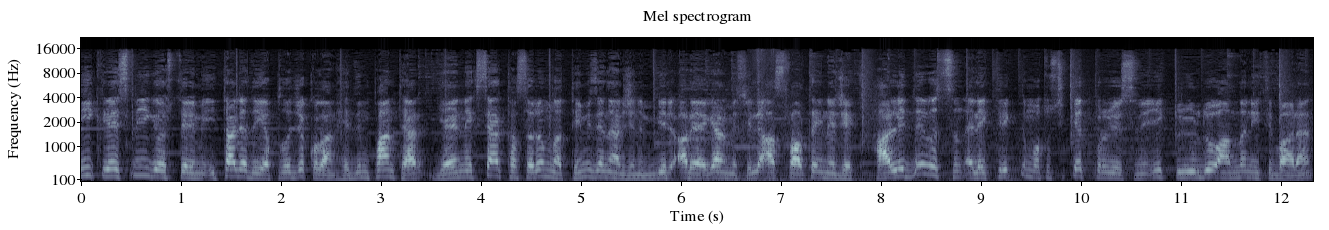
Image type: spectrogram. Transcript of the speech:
İlk resmi gösterimi İtalya'da yapılacak olan Hedin Panther, geleneksel tasarımla temiz enerjinin bir araya gelmesiyle asfalta inecek. Harley Davidson elektrikli motosiklet projesini ilk duyurduğu andan itibaren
